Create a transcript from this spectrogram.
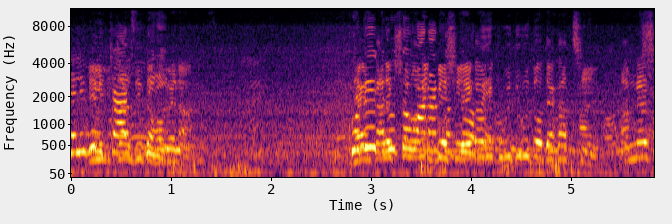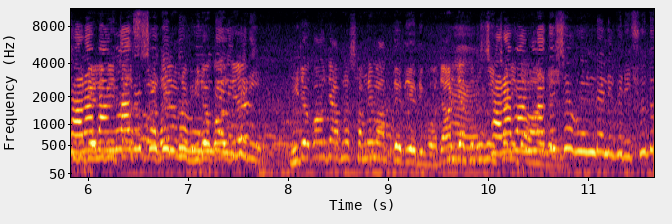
ডেলিভারি চার্জ দিতে হবে না। খুবই দ্রুত অর্ডার করতে হবে। খুবই দ্রুত দেখাচ্ছি। সারা বাংলাদেশে কিন্তু ভিডিও কল ভিডিও কল দিয়ে আপনার সামনে মাপ দিয়ে দিব যার হ্যাঁ, যতটুকু সারা বাংলাদেশে হোম ডেলিভারি শুধু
